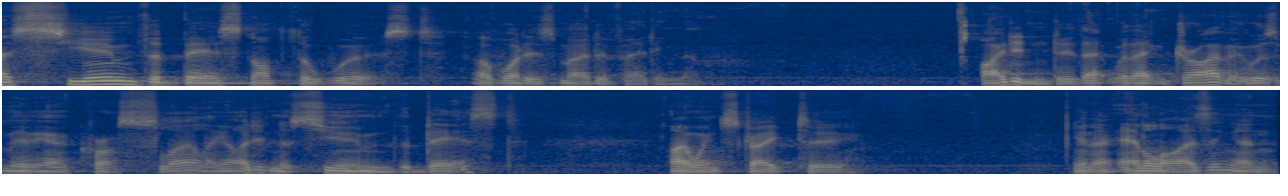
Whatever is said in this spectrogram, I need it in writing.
assume the best, not the worst, of what is motivating them. I didn't do that with that driver who was moving across slowly. I didn't assume the best. I went straight to, you know, analysing and,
